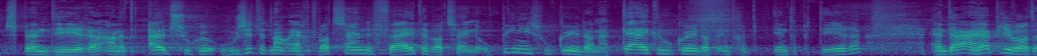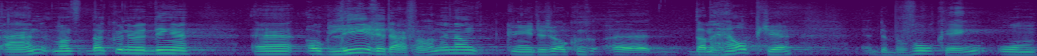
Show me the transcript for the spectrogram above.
spenderen aan het uitzoeken hoe zit het nou echt? Wat zijn de feiten? Wat zijn de opinies? Hoe kun je daar naar kijken? Hoe kun je dat interpreteren? En daar heb je wat aan, want dan kunnen we dingen uh, ook leren daarvan. En dan kun je dus ook, uh, dan help je de bevolking om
